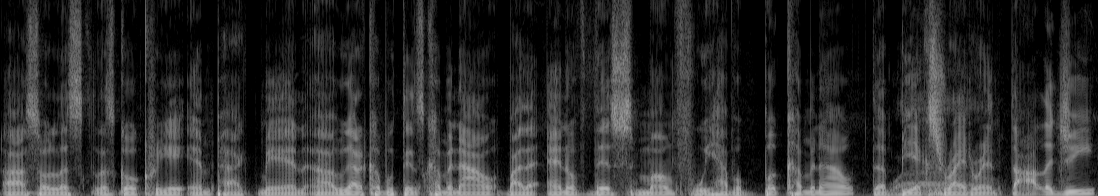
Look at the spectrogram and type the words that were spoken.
Uh, so let's let's go create impact, man. Uh, we got a couple things coming out by the end of this month. We have a book coming out, the BX Writer Anthology,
